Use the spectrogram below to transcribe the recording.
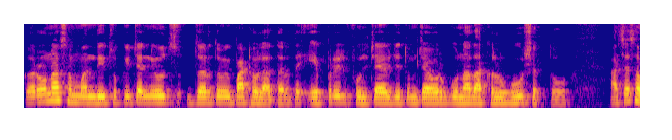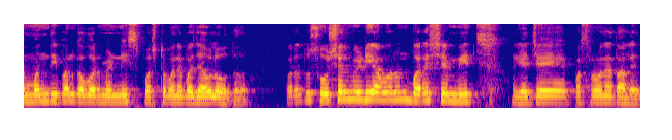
करोना संबंधी चुकीच्या न्यूज जर तुम्ही पाठवल्या तर ते एप्रिल फुलच्या ऐवजी तुमच्यावर गुन्हा दाखल होऊ शकतो. अशा संबंधी पण गव्हर्नमेंटनी स्पष्टपणे बजावलं होतं. परंतु सोशल मीडियावरून बरेचसे मिथ्स याचे पसरवण्यात आलेत.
